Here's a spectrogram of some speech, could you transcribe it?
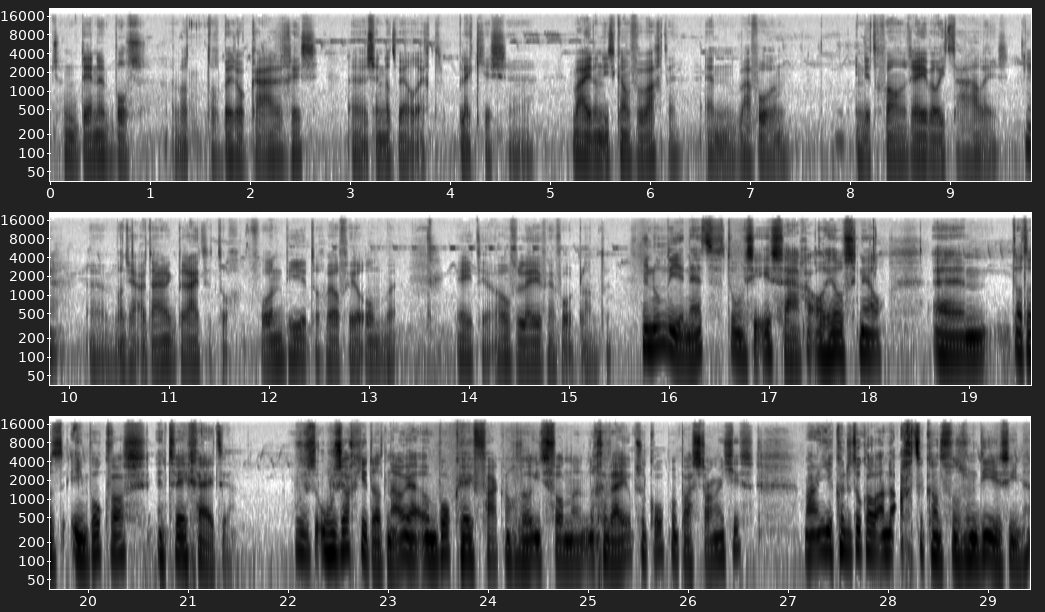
zo'n dennenbos, wat toch best wel karig is, eh, zijn dat wel echt plekjes eh, waar je dan iets kan verwachten. En waarvoor een, in dit geval een ree wel iets te halen is. Ja. Eh, want ja, uiteindelijk draait het toch voor een dier toch wel veel om eten, overleven en voortplanten. Nu noemde je net, toen we ze eerst zagen, al heel snel ehm, dat het één bok was en twee geiten. Hoe, zag je dat nou? Ja, een bok heeft vaak nog wel iets van een gewei op zijn kop, een paar stangetjes. Maar je kunt het ook al aan de achterkant van zo'n dier zien. Hè?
